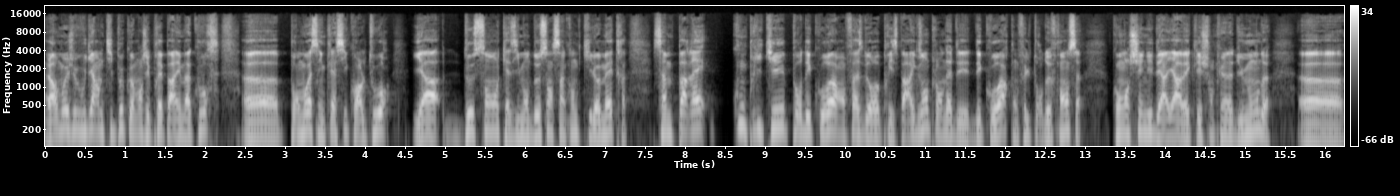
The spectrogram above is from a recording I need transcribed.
Alors moi, je vais vous dire un petit peu comment j'ai préparé ma course. pour moi, c'est une classique World Tour. Il y a 200, quasiment 250 km. Ça me paraît compliqué pour des coureurs en phase de reprise. Par exemple, on a des, des coureurs qui ont fait le Tour de France, qui ont enchaîné derrière avec les championnats du monde. Euh,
